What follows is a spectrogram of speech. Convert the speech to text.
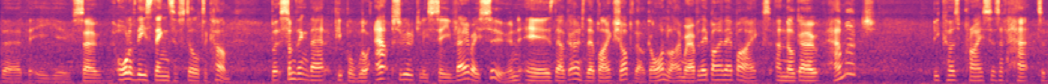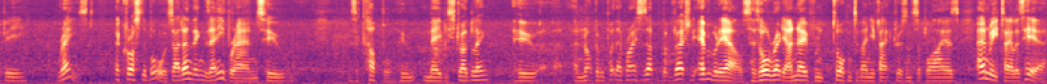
the, the EU. So all of these things have still to come. But something that people will absolutely see very, very soon is they'll go into their bike shop, they'll go online, wherever they buy their bikes, and they'll go, How much? Because prices have had to be raised across the board. So I don't think there's any brands who, there's a couple who may be struggling, who are not going to put their prices up, but virtually everybody else has already, I know from talking to manufacturers and suppliers and retailers here,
